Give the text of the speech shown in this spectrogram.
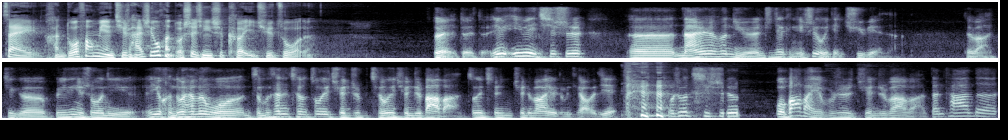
在很多方面，其实还是有很多事情是可以去做的。对对对，因为因为其实，呃，男人和女人之间肯定是有一点区别的。对吧？这个不一定说你有很多人还问我怎么才能成作为全职成为全职爸爸？作为全全职爸爸有什么条件？我说其实我爸爸也不是全职爸爸，但他的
